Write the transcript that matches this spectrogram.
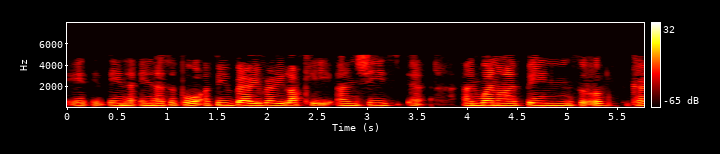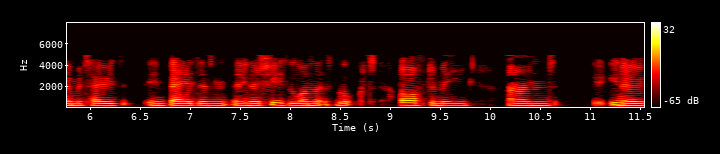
in, in in her support. I've been very very lucky, and she's. Uh, and when I've been sort of comatose in bed, and you know, she's the one that's looked after me, and you know,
